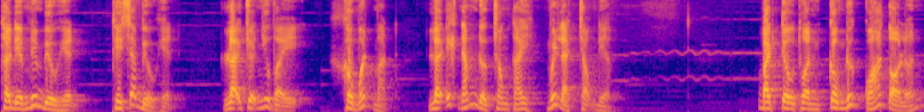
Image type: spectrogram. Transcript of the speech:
Thời điểm nên biểu hiện thì sẽ biểu hiện. Loại chuyện như vậy không mất mặt, Lợi ích nắm được trong tay mới là trọng điểm. Bạch Tiểu Thuần công đức quá to lớn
